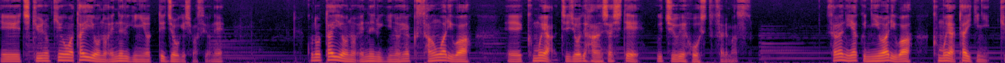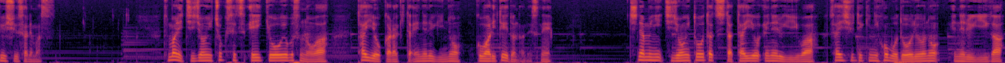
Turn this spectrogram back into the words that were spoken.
えー、地球の気温は太陽のエネルギーによって上下しますよねこの太陽のエネルギーの約3割は、えー、雲や地上で反射して宇宙へ放出されますさらに約2割は雲や大気に吸収されます。つまり地上に直接影響を及ぼすのは太陽から来たエネルギーの5割程度なんですね。ちなみに地上に到達した太陽エネルギーは最終的にほぼ同量のエネルギーが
